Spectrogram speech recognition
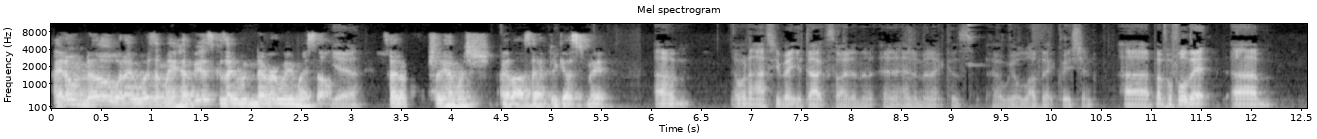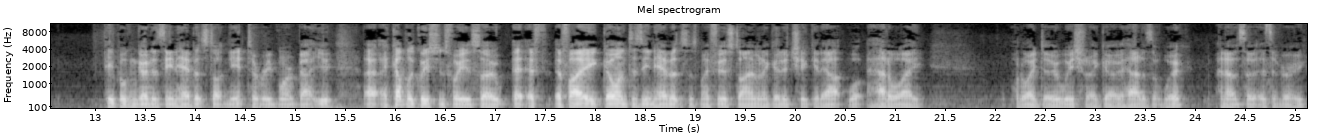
I don't know what I was at my heaviest because I would never weigh myself. Yeah. So I don't know actually how much I lost. I have to guesstimate. Um, I want to ask you about your dark side in, in, in a minute because uh, we all love that question. Uh, but before that, um, people can go to zenhabits.net to read more about you. Uh, a couple of questions for you. So if if I go onto Zen Habits, it's my first time, and I go to check it out. What, how do I? What do I do? Where should I go? How does it work? I know it's a it's a very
